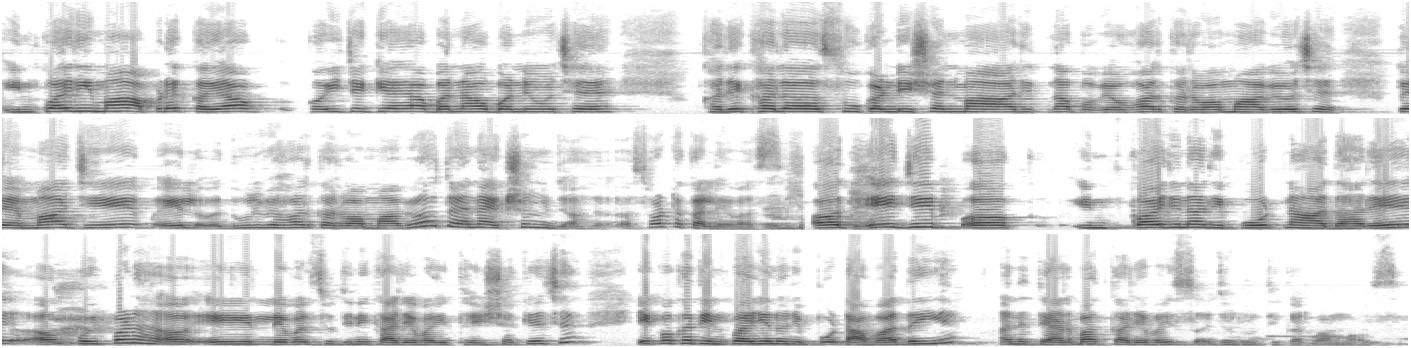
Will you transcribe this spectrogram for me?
ઇન્ક્વાયરીમાં આપણે કયા કઈ જગ્યાએ આ બનાવ બન્યો છે? ખરેખર શું કન્ડિશનમાં આ રીતના વ્યવહાર કરવામાં આવ્યો છે? તો એમાં જે એ દુર્વ્યવહાર કરવામાં આવ્યો તો એના એક્શન સો ટકા લેવાશે. એ જે ઇન્ક્વાયરીના રિપોર્ટના આધારે કોઈ પણ એ લેવલ સુધીની કાર્યવાહી થઈ શકે છે. એક વખત ઇન્ક્વાયરીનો રિપોર્ટ આવવા દઈએ અને ત્યારબાદ કાર્યવાહી જરૂરથી કરવામાં આવશે.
